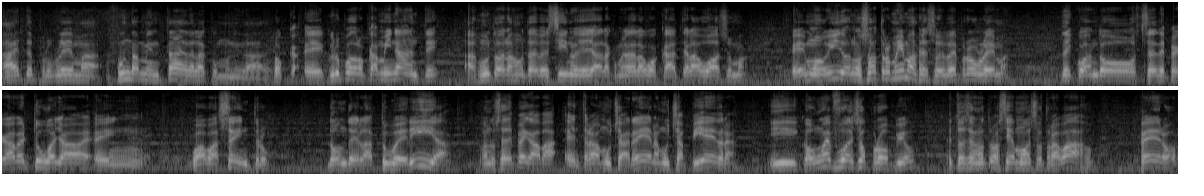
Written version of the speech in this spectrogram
a este problema fundamental de la comunidad. Ca- eh, grupos de los caminantes, junto de la Junta de Vecinos y allá de la comunidad del Aguacate, la Guasuma, hemos ido nosotros mismos a resolver el problema de cuando se despegaba el tubo allá en Guava Centro, donde la tubería, cuando se despegaba, entraba mucha arena, mucha piedra, y con un esfuerzo propio, entonces nosotros hacíamos esos trabajos. Pero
